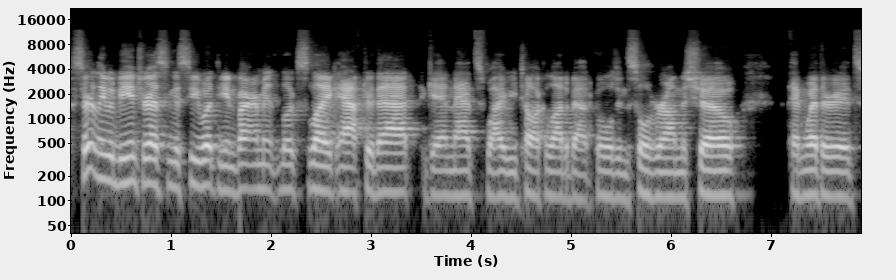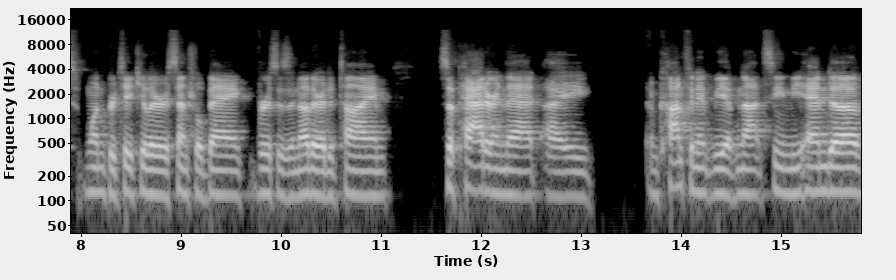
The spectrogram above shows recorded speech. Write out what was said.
certainly would be interesting to see what the environment looks like after that. Again, that's why we talk a lot about gold and silver on the show and whether it's one particular central bank versus another at a time. It's a pattern that I am confident we have not seen the end of.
